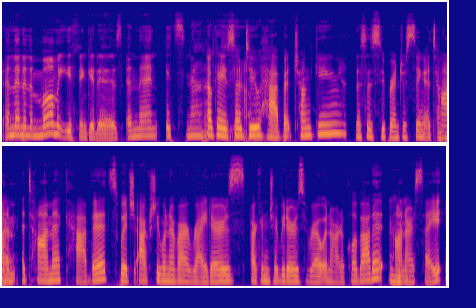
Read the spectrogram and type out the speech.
And then in the moment you think it is, and then it's not. Okay, so do habit chunking. This is super interesting. Atom- Okay. Atomic habits, which actually one of our writers, our contributors, wrote an article about it on mm-hmm. our site.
